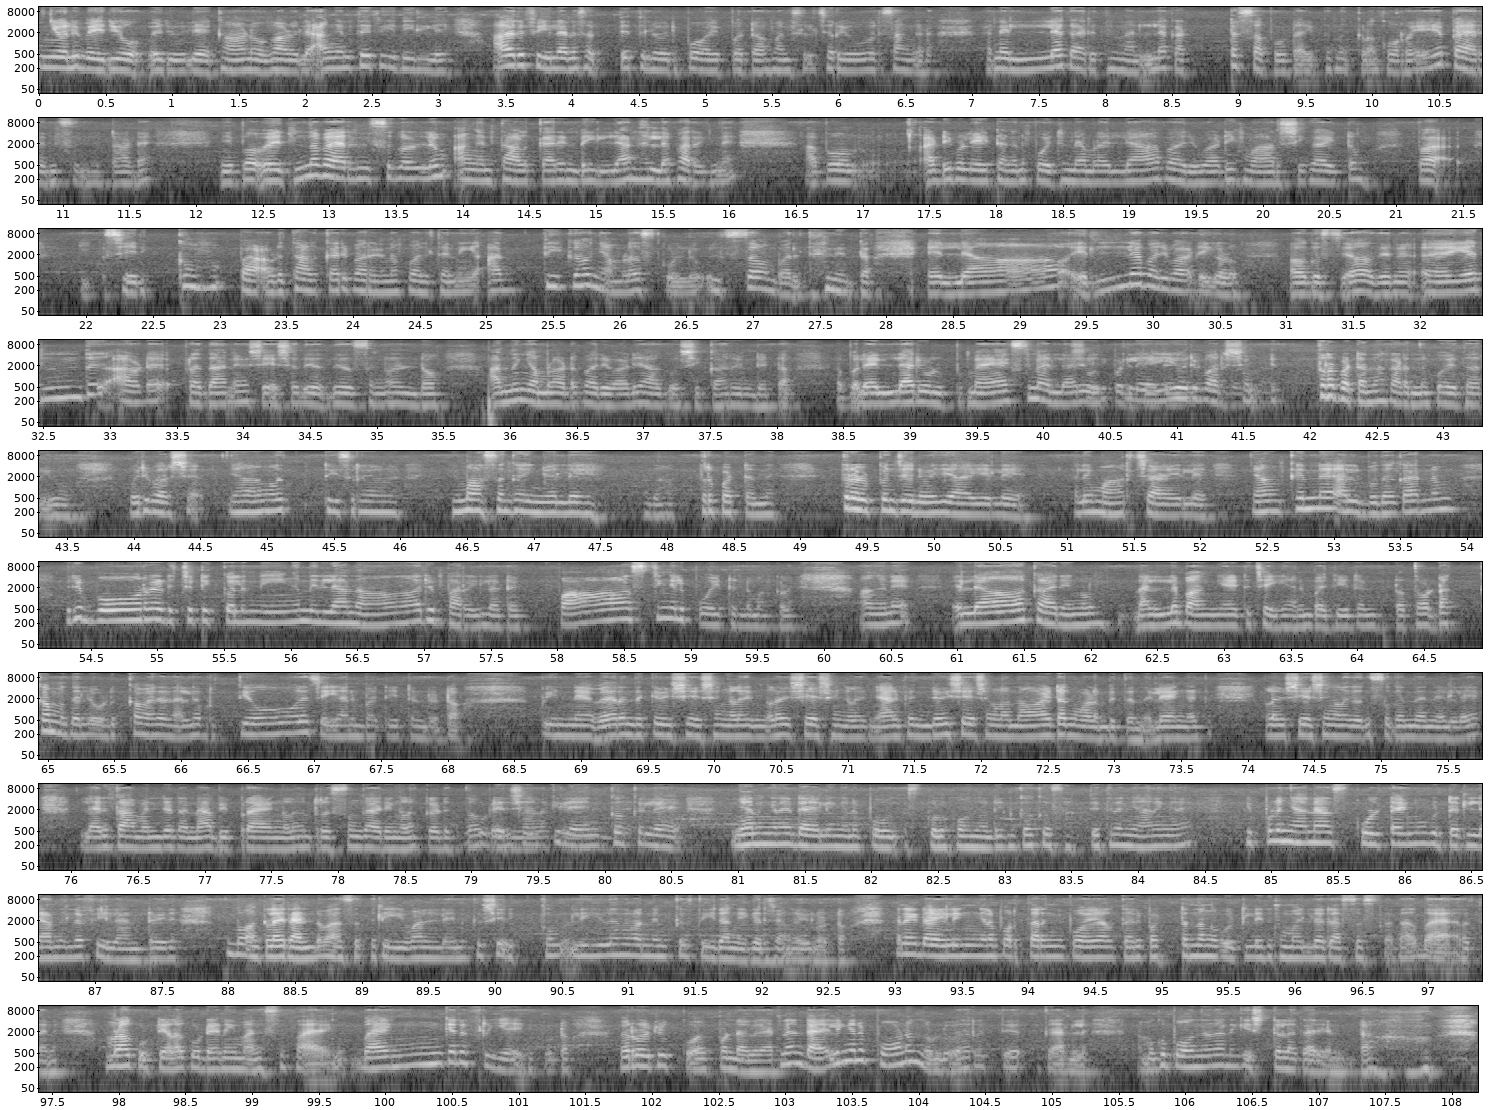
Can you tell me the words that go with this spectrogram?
ഇനിയൊരു വരുമോ വരൂലേ കാണുമോ കാണൂലേ അങ്ങനത്തെ രീതിയില്ലേ ആ ഒരു ഫീലാണ് സത്യത്തിൽ ഒരു പോയപ്പോട്ടോ മനസ്സിൽ ചെറിയൊരു സങ്കടം. കാരണം എല്ലാ കാര്യത്തിനും നല്ല കട്ട സപ്പോർട്ടായിട്ട് നിൽക്കണം കുറേ പാരൻസ് ഉണ്ട് അവിടെ ഇനിയിപ്പോൾ വരുന്ന പാരൻസുകളിലും അങ്ങനത്തെ ആൾക്കാരുണ്ട് ഇല്ല എന്നല്ല പറയുന്നത് അപ്പോൾ അടിപൊളിയായിട്ട് അങ്ങനെ പോയിട്ടുണ്ട്. നമ്മളെല്ലാ പരിപാടിയും വാർഷികമായിട്ടും ഇപ്പം ശരിക്കും അവിടുത്തെ ആൾക്കാർ പറയുന്ന പോലെ തന്നെ അധികം നമ്മളെ സ്കൂളിൽ ഉത്സവം പോലെ തന്നെ കേട്ടോ എല്ലാ എല്ലാ പരിപാടികളും ഓഗസ്റ്റ് അതിന് എന്ത് അവിടെ പ്രധാന വിശേഷ ദിവസങ്ങളുണ്ടോ അന്ന് നമ്മളവിടെ പരിപാടി ആഘോഷിക്കാറുണ്ട് കേട്ടോ അതുപോലെ എല്ലാവരും ഉൾപ്പെ മാക്സിമം എല്ലാവരും ഉൾപ്പെടില്ല ഈ ഒരു വർഷം എത്ര പെട്ടെന്നാണ് കടന്നു പോയത് അറിയുമോ ഒരു വർഷം ഞങ്ങൾ ടീച്ചർ ഈ മാസം കഴിഞ്ഞു അല്ലേ? അത് അത്ര പെട്ടെന്ന് ഇത്ര എളുപ്പം ജനുവരി ആയല്ലേ? അല്ലെങ്കിൽ മാർച്ച് ആയല്ലേ ഞങ്ങൾക്ക് തന്നെ അത്ഭുതം. കാരണം ഒരു ബോറടിച്ചിട്ട് ഇക്കൊല്ലം നീങ്ങുന്നില്ല എന്ന് ആരും പറയില്ല കേട്ടോ ഫാസ്റ്റിങ്ങിൽ പോയിട്ടുണ്ട് മക്കളെ. അങ്ങനെ എല്ലാ കാര്യങ്ങളും നല്ല ഭംഗിയായിട്ട് ചെയ്യാനും പറ്റിയിട്ടുണ്ട് കേട്ടോ തുടക്കം മുതൽ ഒടുക്കം വരെ നല്ല വൃത്തിയോടെ ചെയ്യാനും പറ്റിയിട്ടുണ്ട് കേട്ടോ പിന്നെ വേറെ എന്തൊക്കെ വിശേഷങ്ങൾ നിങ്ങളെ വിശേഷങ്ങൾ ഞാനിപ്പോൾ എന്റെ വിശേഷങ്ങളൊന്നായിട്ട് അങ്ങ് വിളമ്പി തന്നില്ലേ? ഞങ്ങൾക്ക് നിങ്ങളെ വിശേഷങ്ങളൊക്കെ സുഖം തന്നെയല്ലേ? എല്ലാവരും കമന്റ് തന്നെ അഭിപ്രായങ്ങളും ഡ്രസ്സും കാര്യങ്ങളൊക്കെ എടുത്തോ? ശരിക്കില്ലേ? എനിക്കൊക്കെ അല്ലേ ഞാനിങ്ങനെ ഡെയിലി ഇങ്ങനെ പോ സ്കൂളിൽ പോകുന്നുണ്ട് എനിക്കൊക്കെ സത്യത്തിന് ഞാനിങ്ങനെ ഇപ്പോഴും ഞാൻ ആ സ്കൂൾ ടൈം വിട്ടിട്ടില്ല എന്നുള്ള ഫീലാണ് കേട്ടോ വരിക ഇപ്പോൾ മക്കളെ രണ്ട് മാസത്തെ ലീവാണല്ലോ എനിക്ക് ശരിക്കും ലീവ് എന്ന് പറഞ്ഞാൽ എനിക്ക് തീരെ അംഗീകരിച്ചാൽ കഴിയില്ല കേട്ടോ കാരണം ഡെയിലി ഇങ്ങനെ പുറത്തിറങ്ങി പോയ ആൾക്കാർ പെട്ടെന്ന് അങ്ങ് വീട്ടിലിരിക്കുമ്പോൾ വലിയൊരു അസ്വസ്ഥത അത് വേറെ തന്നെ. നമ്മളാ കുട്ടികളെ കൂടെയാണെങ്കിൽ മനസ്സ് ഭയങ്കര ഫ്രീ ആയിരിക്കും കേട്ടോ വേറെ ഒരു കുഴപ്പമുണ്ടാവില്ല. കാരണം ഡെയിലി ഇങ്ങനെ പോകണമെന്നുള്ളൂ വേറെ കാരണമില്ല നമുക്ക് പോകുന്നതാണെങ്കിൽ ഇഷ്ടമുള്ള കാര്യമാണ് കേട്ടോ.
